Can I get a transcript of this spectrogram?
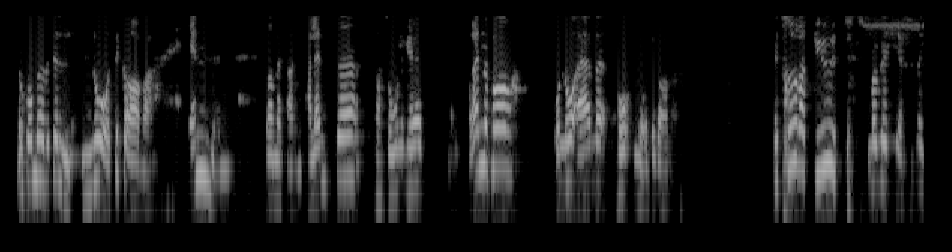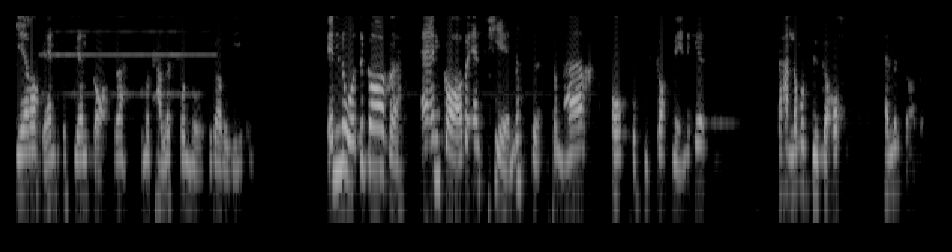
Nå går vi over til nådegaver. N-en. Da vi snakket om talentet, personlighet, brenner for, og nå er vi på nådegaver. Vi tror at Gud, som blitt kristne, gir oss en spesiell gave som kalles for nådegave i Bibelen. En nådegave er en gave, en tjeneste, som er for å bygge opp menigheten. Det handler om å bygge opp fellesskapet,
